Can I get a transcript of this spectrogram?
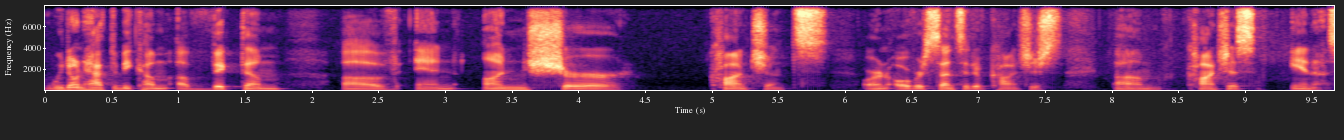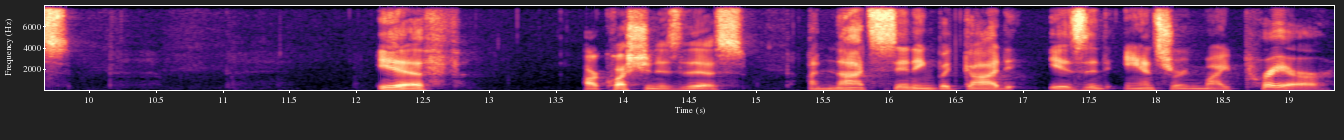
we don't have to become a victim of an unsure conscience or an oversensitive conscious, um, conscious in us. If our question is this I'm not sinning, but God isn't answering my prayer,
